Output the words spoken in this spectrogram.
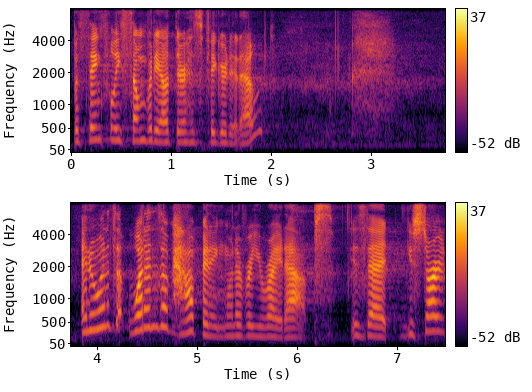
but thankfully somebody out there has figured it out. And what ends up happening whenever you write apps is that you start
